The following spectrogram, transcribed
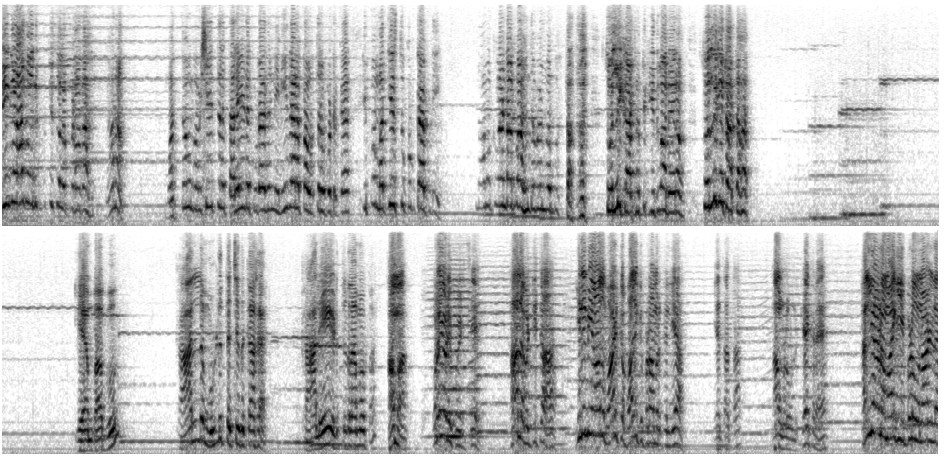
நீங்களாவது ஒரு புத்தி சொல்லக்கூடாதா? நானா? மத்தவங்க விஷயத்துல தலையிடக்கூடாதுன்னு நீ தானப்பா உத்தரவு போட்டிருக்க? இப்ப மத்தியஸ்து கூப்பிட்டா அப்படி. நமக்கு வேண்டாப்பா இந்த பெண் வம்பு தாத்தா சொல்லி காட்டுறதுக்கு இதுவா நேரம். சொல்லுங்க தாத்தா. ஏன் பாபு? கால்ல முள்ளு தச்சதுக்காக காலே எடுத்துடலாமாப்பா? ஆமா குறையோடி போயிடுச்சு. காலை வெட்டிட்டா இனிமையாவது வாழ்க்கை பாதிக்கப்படாம இருக்கு இல்லையா? ஏன் தாத்தா நான் உங்களை ஒண்ணு கேக்குறேன். கல்யாணம் ஆகி இவ்வளவு நாள்ல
